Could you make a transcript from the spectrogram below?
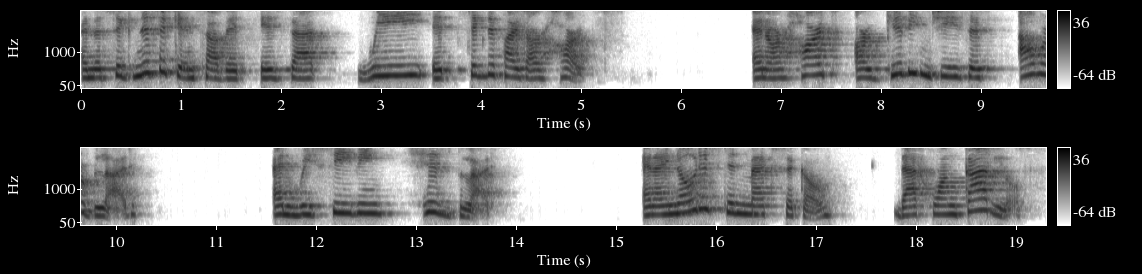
And the significance of it is that we, it signifies our hearts. And our hearts are giving Jesus our blood and receiving his blood. And I noticed in Mexico that Juan Carlos,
